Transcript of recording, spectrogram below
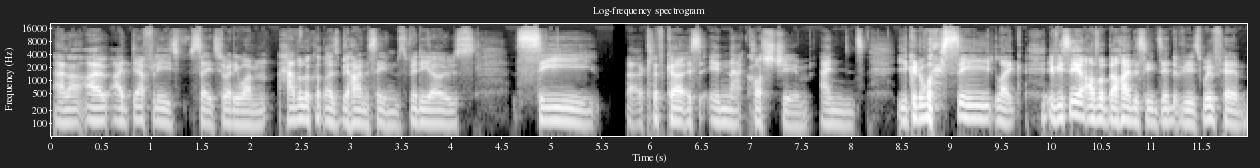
And I, I definitely say to anyone have a look at those behind the scenes videos. See uh, cliff curtis in that costume. And you can always see like if you see other behind the scenes interviews with him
